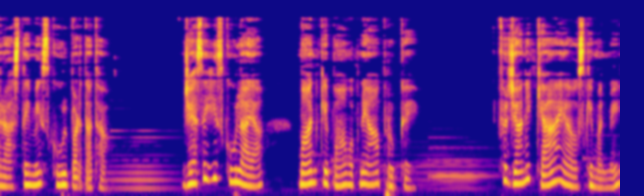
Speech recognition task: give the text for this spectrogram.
रास्ते में स्कूल पढ़ता था। जैसे ही स्कूल आया, मान के पाँव अपने आप रुक गए। फिर जाने क्या आया उसके मन में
